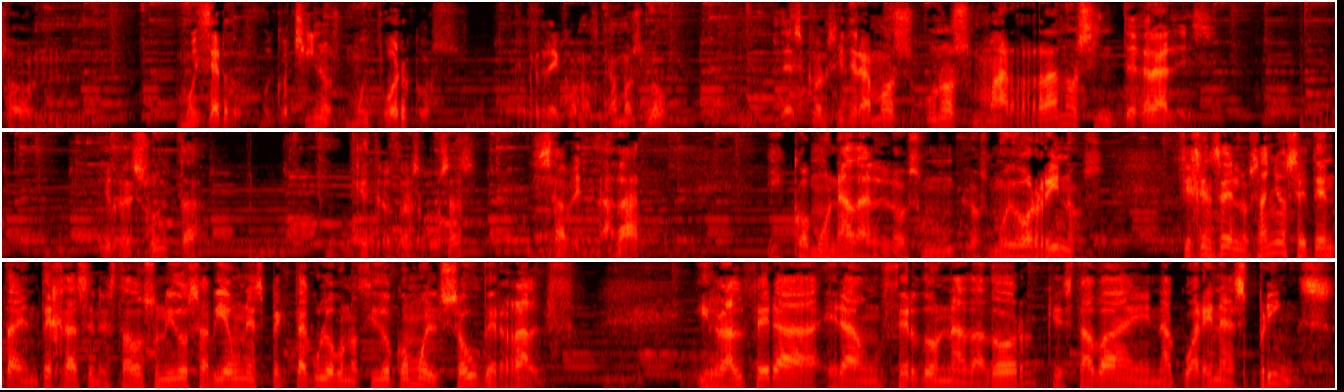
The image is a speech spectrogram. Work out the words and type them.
son muy cerdos, muy cochinos, muy puercos. Reconozcámoslo. Les consideramos unos marranos integrales. Y resulta que, entre otras cosas, saben nadar. ¿Y cómo nadan los, los muy gorrinos? Fíjense, en los años 70 en Texas, en Estados Unidos, había un espectáculo conocido como el show de Ralph. Y Ralph era, era un cerdo nadador que estaba en Aquarena Springs.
